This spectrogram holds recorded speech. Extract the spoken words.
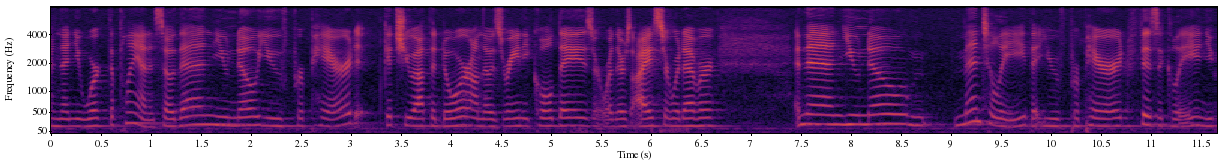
and then you work the plan. And so then you know you've prepared. It gets you out the door on those rainy, cold days or where there's ice or whatever. And then you know mentally that you've prepared physically and you,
